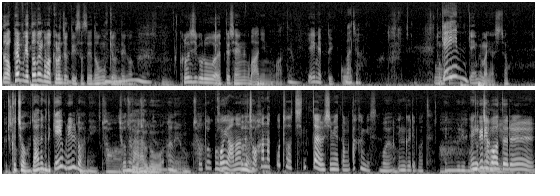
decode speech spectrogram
막 페북에 떠들고 막 그런 적도 있었어요 너무 웃겼는데 그거 음. 그런 식으로 앱들 재밌는 거 많이 있는 것 같아요 음. 게임 앱도 있고 맞아. 뭐, 게임 게임을 많이 하시죠? 그쵸? 그쵸. 나는 근데 게임을 1도 안 해. 아, 저는 저도 안 저도 합니다. 안 해요. 응. 저도 어. 거의 안 하는데 응. 저 하나 꽂혀서 진짜 열심히 했던 거 딱 한 게 있어요. 뭐요? 앵그리버드. 아, 앵그리버드. 앵그리버드를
